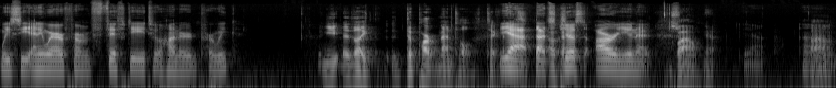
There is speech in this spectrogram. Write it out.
We see anywhere from 50 to 100 per week. You, like departmental tickets. Yeah, that's Okay. just our unit. wow. Yeah. Yeah. Um, Wow.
